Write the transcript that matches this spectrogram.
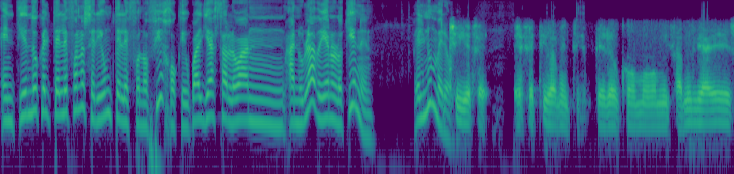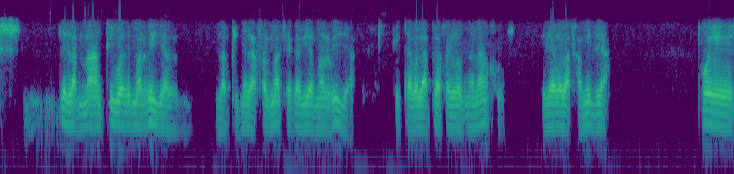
Entiendo que el teléfono sería un teléfono fijo, que igual ya hasta lo han anulado, ya no lo tienen. El número. Sí, efe- efectivamente, pero como mi familia es de las más antiguas de Marbella, la primera farmacia que había en Marbella, que estaba en la Plaza de los Naranjos, era de la familia, pues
